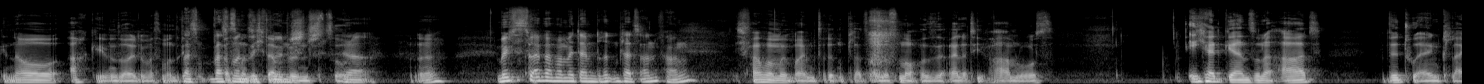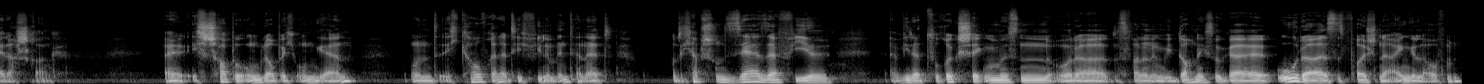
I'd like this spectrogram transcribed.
genau Acht geben sollte, was man sich, Was, was, man, sich, da wünscht. wünscht. so. ja. Ne? Möchtest du einfach mal mit deinem dritten Platz anfangen? Ich fange mal mit meinem dritten Platz an, das ist noch relativ harmlos. Ich hätte gern so eine Art virtuellen Kleiderschrank. Weil ich shoppe unglaublich ungern und ich kaufe relativ viel im Internet und ich habe schon sehr, sehr viel äh, wieder zurückschicken müssen oder das war dann irgendwie doch nicht so geil oder es ist voll schnell eingelaufen.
